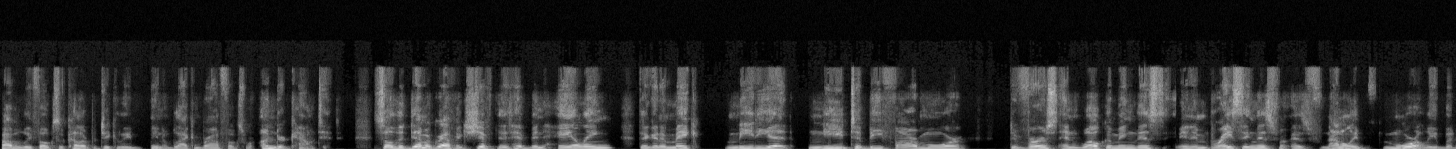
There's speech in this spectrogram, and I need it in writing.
probably folks of color, particularly you know black and brown folks, were undercounted. So the demographic shift that have been hailing, they're going to make media need to be far more diverse and welcoming this and embracing this as not only morally but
